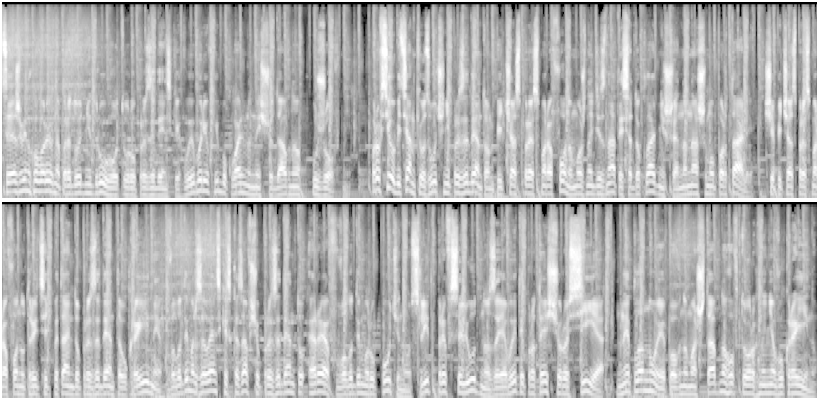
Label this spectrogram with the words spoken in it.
Це ж він говорив напередодні другого туру президентських виборів і буквально нещодавно у жовтні. Про всі обіцянки, озвучені президентом під час прес-марафону, можна дізнатися докладніше на нашому порталі. Ще під час прес-марафону «30 питань до президента України Володимир Зеленський сказав, що президенту РФ Володимиру Путіну слід привселюдно заявити про те, що Росія не планує повномасштабного вторгнення в Україну.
